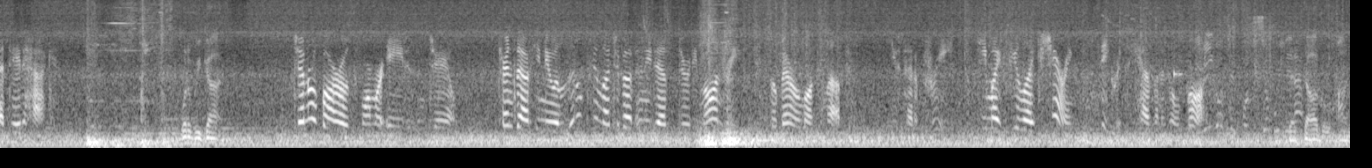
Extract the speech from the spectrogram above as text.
that data hack. What have we got? General Barrow's former aide is in jail. Turns out he knew a little too much about Unidad's dirty laundry, so Barrow locked him up. You set him free. He might feel like sharing some secrets he has on his old boss. That dog will hunt.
